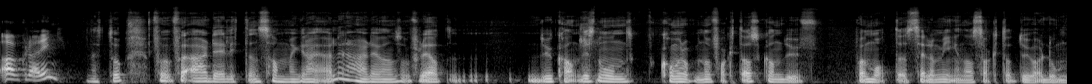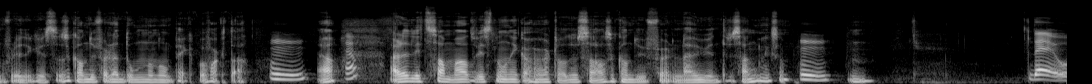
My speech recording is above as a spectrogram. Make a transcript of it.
avklaring. Nettopp. For, for er det litt den samme greia, eller er det sånn Fordi at du kan Hvis noen kommer opp med noen fakta, så kan du på en måte, selv om ingen har sagt at du var dum fordi du ikke visste, så kan du føle deg dum når noen peker på fakta. Mm. Ja. Ja. Er det litt samme at hvis noen ikke har hørt hva du sa, så kan du føle deg uinteressant, liksom? Mm. Det er jo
